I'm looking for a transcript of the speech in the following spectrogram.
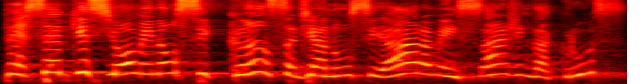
Percebe que esse homem não se cansa de anunciar a mensagem da cruz?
